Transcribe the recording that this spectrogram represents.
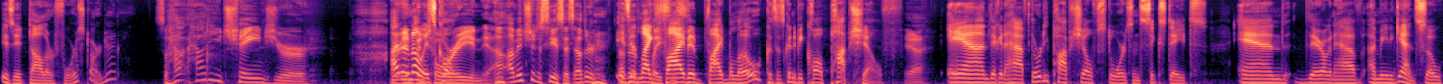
Is it Dollar Four Star General? So how how do you change your? I don't know. It's called- and I- I'm interested to see if there's other. Is other it like places- five and five below? Because it's going to be called Pop Shelf. Yeah. And they're going to have 30 pop shelf stores in six states. And they're going to have i mean again so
